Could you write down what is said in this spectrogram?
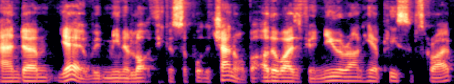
And um, yeah, it would mean a lot if you can support the channel. But otherwise, if you're new around here, please subscribe.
